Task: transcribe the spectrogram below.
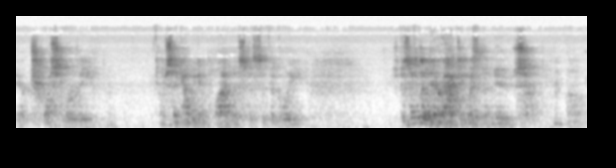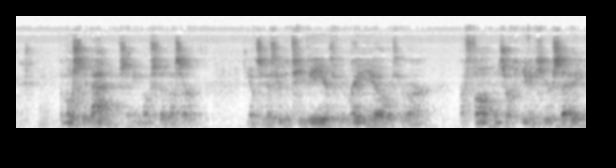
They are trustworthy. I'm just thinking how we can apply this specifically, specifically when interacting with the news, um, the mostly bad news. I mean, most of us are, you know, it's either through the TV or through the radio or through our, our phones or even hearsay.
